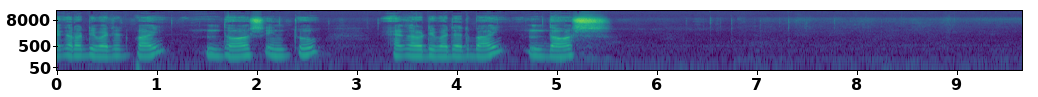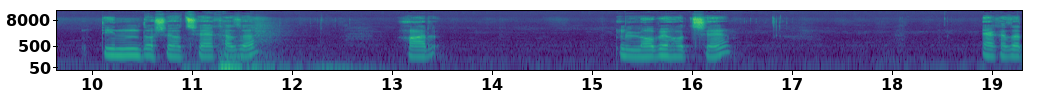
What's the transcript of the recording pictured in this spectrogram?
এগারো ডিভাইডেড বাই দশ ইন্টু এগারো ডিভাইডেড বাই দশ। তিন দশে হচ্ছে এক হাজার। আর লবে হচ্ছে এক হাজার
